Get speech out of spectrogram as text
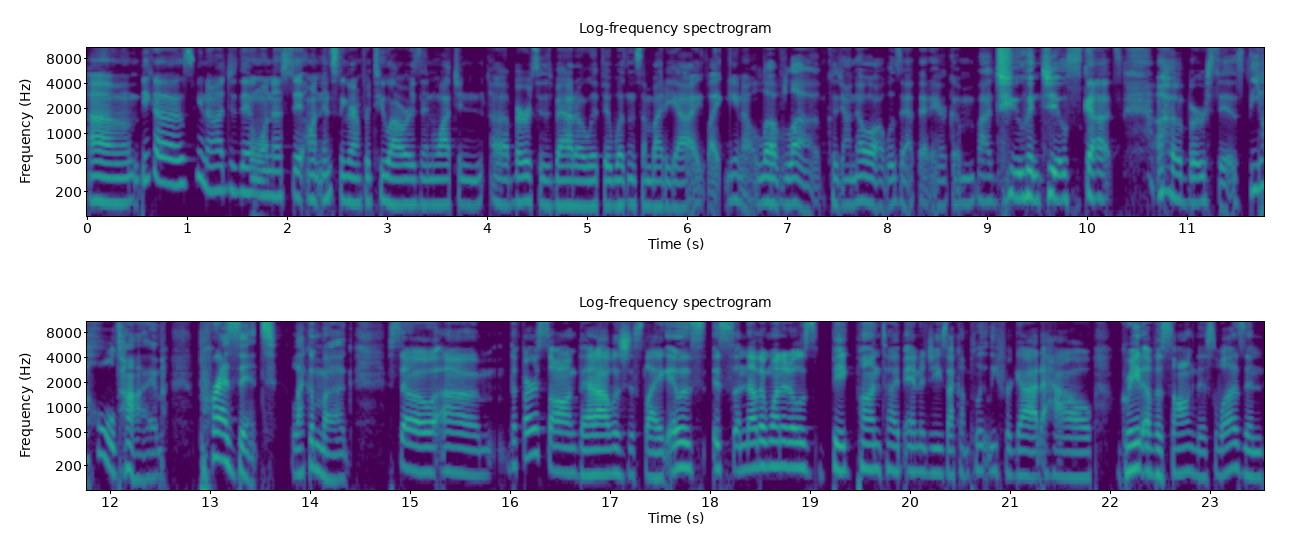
Um, because you know I just didn't want to sit on Instagram for two hours and watching uh, Verzuz battle if it wasn't somebody I like, you know, love love because y'all know I was at that Erykah Badu and Jill Scott's uh, Verzuz the whole time, present like a mug. So um, the first song that I was just like, it was it's another one of those big pun type energies. I completely forgot how great of a song this was, and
